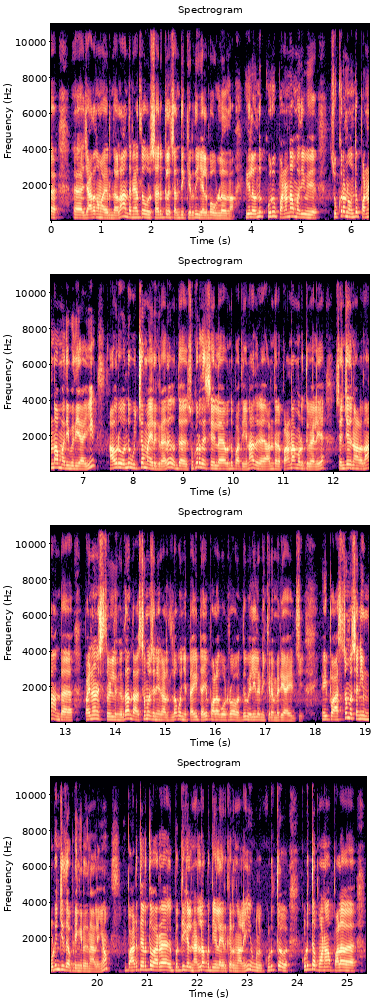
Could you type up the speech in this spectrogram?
ஜாதகமாக இருந்தாலும் அந்த நேரத்தில் ஒரு சர்க்கிளை சந்திக்கிறது இயல்பாக உள்ளது தான் இதில் வந்து குரு பன்னெண்டாம் அதிபதி சுக்கரன் வந்து பன்னெண்டாம் அதிபதியாகி அவர் வந்து உச்சமாக இருக்கிறாரு இந்த சுக்கர திசையில் வந்து பார்த்திங்கன்னா அது அந்த பன்னெண்டாம் இடத்து வேலையை செஞ்சதுனால தான் அந்த ஃபைனான்ஸ் தொழிலுங்கிறது அந்த அஷ்டம சனி காலத்தில் கொஞ்சம் டைட் ஆகி பல கோடி ரூபா வந்து வெளியில் நிற்கிற மாதிரி ஆயிடுச்சு. இப்போ அஷ்டம சனி முடிஞ்சுது அப்படிங்கிறதுனாலையும் இப்போ அடுத்தடுத்து வர புத்திகள் நல்ல புத்திகள் இருக்கிறதுனாலையும் இவங்களுக்கு கொடுத்த கொடுத்த பணம் பல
